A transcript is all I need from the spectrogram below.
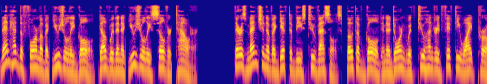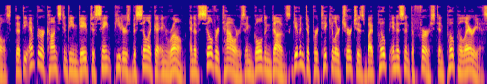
then had the form of a usually gold dove within a usually silver tower. There is mention of a gift of these two vessels, both of gold and adorned with 250 white pearls, that the Emperor Constantine gave to St. Peter's Basilica in Rome, and of silver towers and golden doves given to particular churches by Pope Innocent I and Pope Hilarius.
